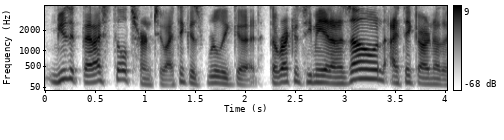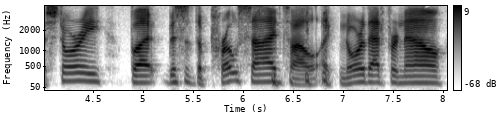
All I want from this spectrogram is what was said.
music that i still turn to i think is really good the records he made on his own i think are another story but this is the pro side so i'll ignore that for now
